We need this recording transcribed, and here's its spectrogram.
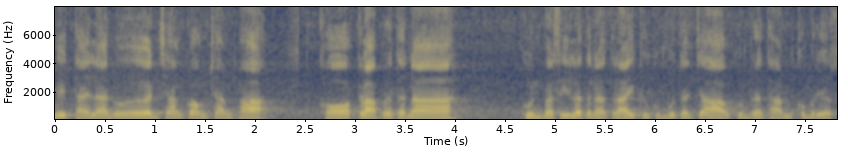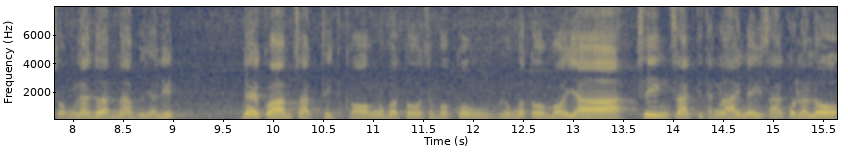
มิตรไทยแลนด์เวิร์นช่างกล้องช่างภาพ ขอกราบรัตนา คุณประสีรัตนาไตรัยคือคุณพุทธเจ้า คุณประธรรมคุณปริยสงฆ์และด้วยอำนาจบุญญาฤทธิ์ ด้วยความศักดิ์สิทธิ์ของหลวงพ่อโตสมบกงหลวงพ่อโตหมอยา สิ่งศักดิ์สิทธิ์ทั้งหลายในสากลโลก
